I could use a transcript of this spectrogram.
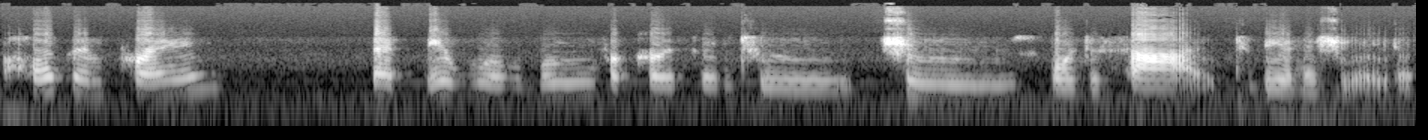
hope and pray that it will move a person to choose or decide to be initiated.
